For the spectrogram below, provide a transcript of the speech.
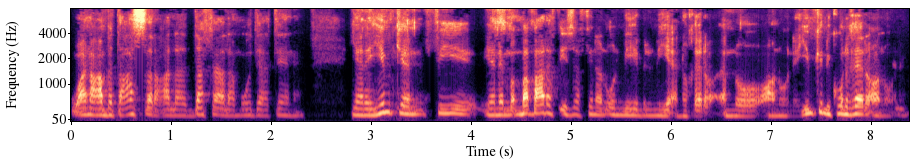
وأنا عم بتعثر على دفع لمودع تاني؟ يعني يمكن في يعني ما بعرف إذا فينا نقول 100% إنه غير إنه قانوني. يمكن يكون غير قانوني.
